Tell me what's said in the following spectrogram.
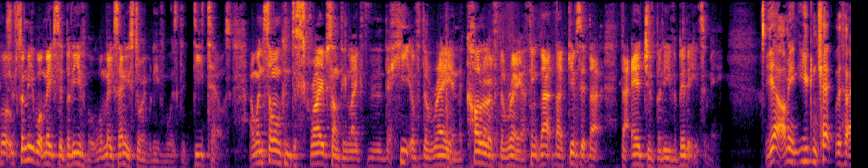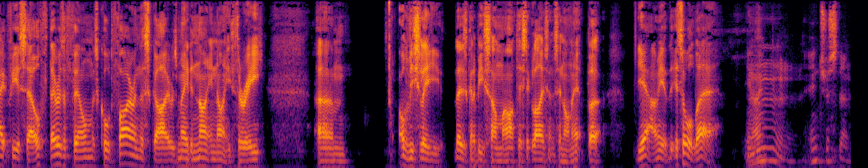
Well, for me, what makes it believable, what makes any story believable, is the details. And when someone can describe something like the, the heat of the ray and the color of the ray, I think that, that gives it that, that edge of believability to me. Yeah, I mean, you can check this out for yourself. There is a film. It's called Fire in the Sky. It was made in 1993. Um, obviously, there's going to be some artistic licensing on it, but yeah, I mean, it's all there. You know, hmm, Interesting.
